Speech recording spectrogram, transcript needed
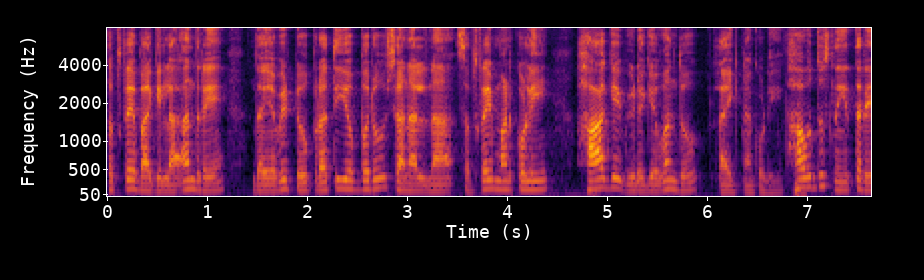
ಸಬ್ಸ್ಕ್ರೈಬ್ ಆಗಿಲ್ಲ ಅಂದರೆ ದಯವಿಟ್ಟು ಪ್ರತಿಯೊಬ್ಬರೂ ಚಾನಲ್ನ ಸಬ್ಸ್ಕ್ರೈಬ್ ಮಾಡ್ಕೊಳ್ಳಿ. ಹಾಗೆ ವಿಡಿಯೋಗೆ ಒಂದು ಲೈಕ್ನ ಕೊಡಿ. ಹೌದು ಸ್ನೇಹಿತರೆ,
